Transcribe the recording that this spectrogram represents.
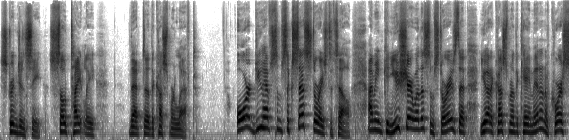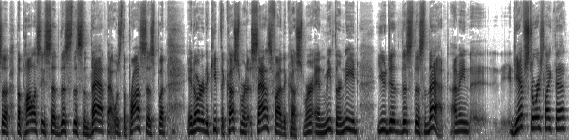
stringency so tightly that uh, the customer left? Or do you have some success stories to tell? I mean, can you share with us some stories that you had a customer that came in, and of course, uh, the policy said this, this, and that. That was the process. But in order to keep the customer, satisfy the customer, and meet their need, you did this, this, and that. I mean, do you have stories like that?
